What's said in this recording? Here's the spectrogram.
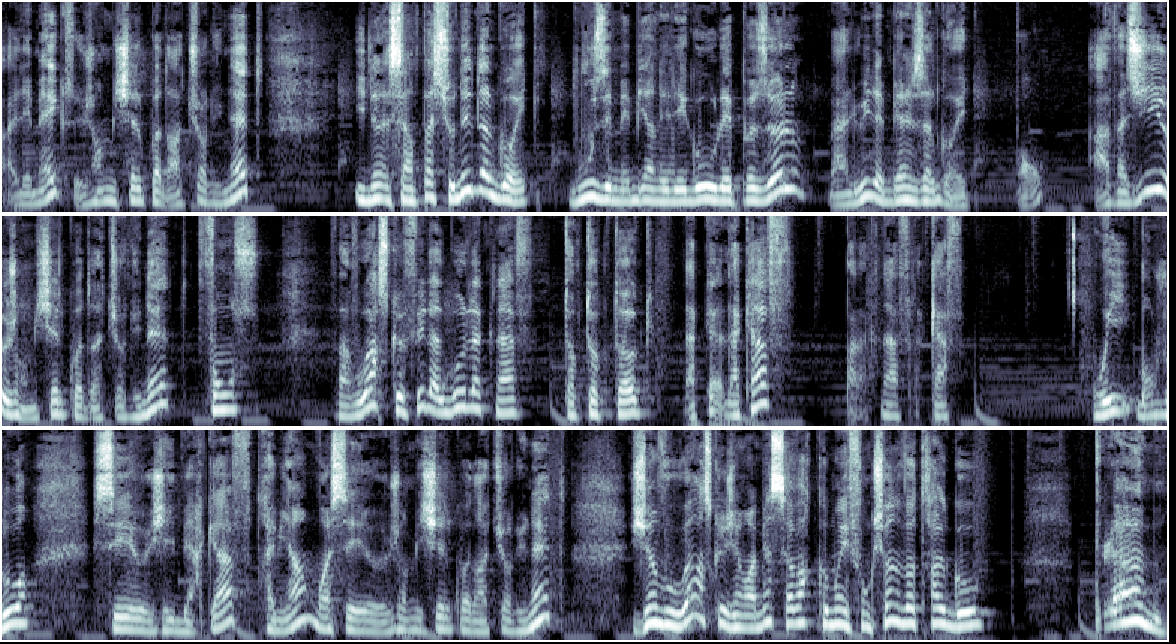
Bah, les mecs, c'est Jean-Michel Quadrature du net, c'est un passionné d'algorithmes. Vous aimez bien les Lego ou les puzzles, bah lui il aime bien les algorithmes. Bon, ah vas-y, Jean-Michel Quadrature du net, fonce. Va voir ce que fait l'algo de la CNAF. Toc toc toc, la CAF Pas la CNAF, la CAF. Oui, bonjour, c'est euh, Gilbert Gaff, très bien, moi c'est euh, Jean-Michel Quadrature du Net. Je viens vous voir parce que j'aimerais bien savoir comment il fonctionne votre algo. Plum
